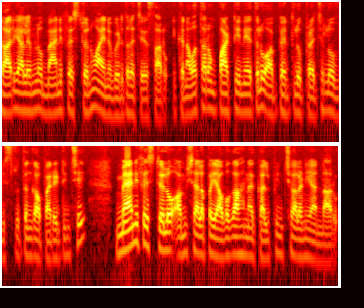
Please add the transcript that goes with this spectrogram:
కార్యాలయంలో మేనిఫెస్టోను ఆయన విడుదల చేశారు. ఇక నవతరం పార్టీ నేతలు అభ్యర్థులు ప్రజల్లో విస్తృతంగా పర్యటించి మేనిఫెస్టోలో అంశాలపై అవగాహన కల్పించాలని అన్నారు.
